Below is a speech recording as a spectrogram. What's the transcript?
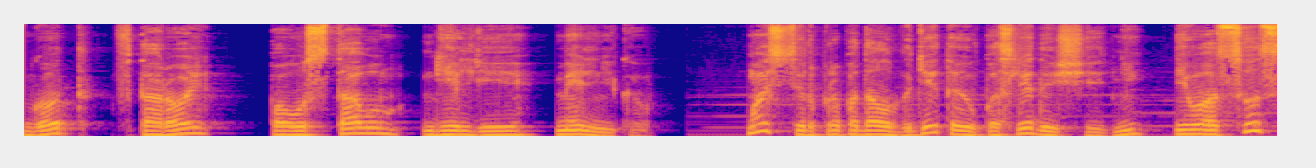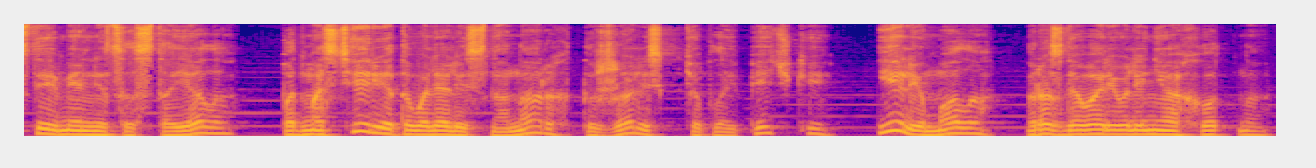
Год второй по уставу гильдии Мельников. Мастер пропадал где-то и в последующие дни. Его отсутствие мельница стояла. Подмастерья то валялись на нарах, то к теплой печке. Ели мало, разговаривали неохотно.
